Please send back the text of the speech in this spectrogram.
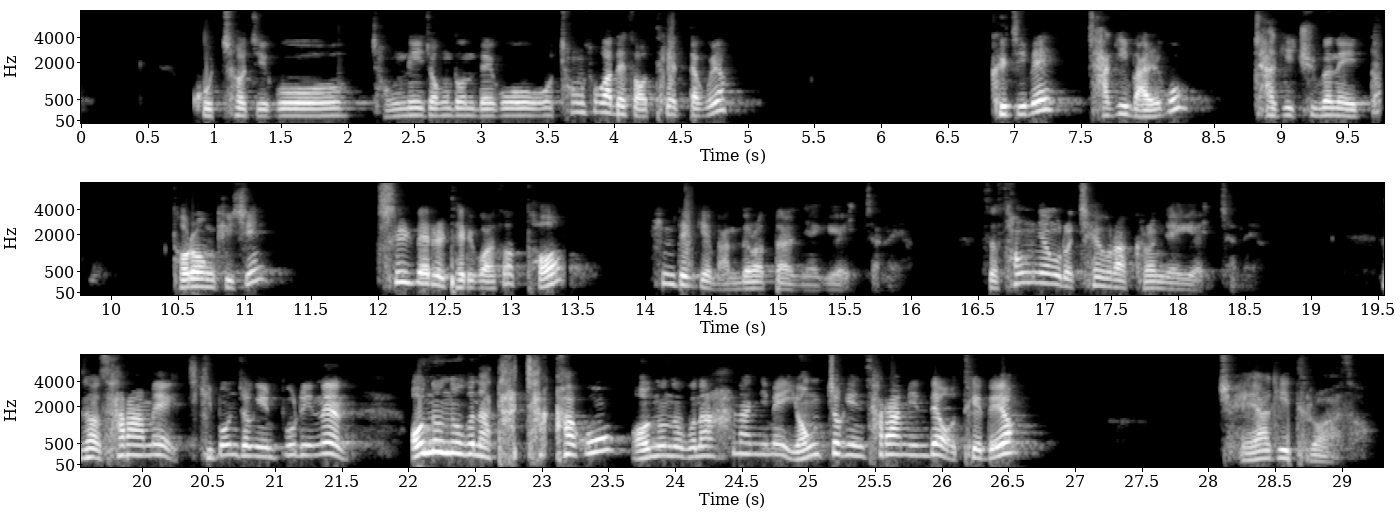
고쳐지고 정리정돈되고 청소가 돼서 어떻게 했다고요? 그 집에 자기 말고 자기 주변에 있던 더러운 귀신 7배를 데리고 와서 더 힘들게 만들었다는 얘기가 있잖아요. 그래서 성령으로 채우라 그런 얘기가 있잖아요. 그래서 사람의 기본적인 뿌리는 어느 누구나 다 착하고 어느 누구나 하나님의 영적인 사람인데 어떻게 돼요? 죄악이 들어와서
